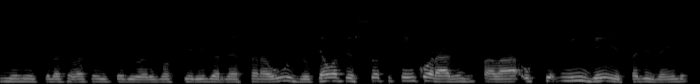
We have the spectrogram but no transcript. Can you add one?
ministro das Relações Exteriores, nosso querido Ernesto Araújo, que é uma pessoa que tem coragem de falar o que ninguém está dizendo,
